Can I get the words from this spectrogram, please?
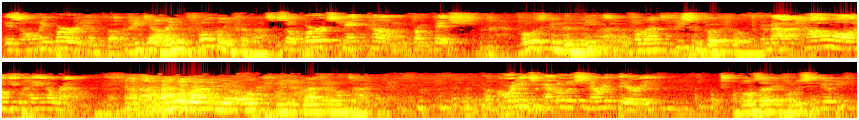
is only bird info. vind je alleen vogelinformatie. So birds can't come from fish. Vogels kunnen niet vanuit vissen voortkomen. No matter how long you hang around. Hoe lang je ook hier blijft rondhaken. According to evolutionary theory, Op onze evolutietheorie,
